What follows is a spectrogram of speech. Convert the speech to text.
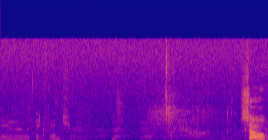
new adventure So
